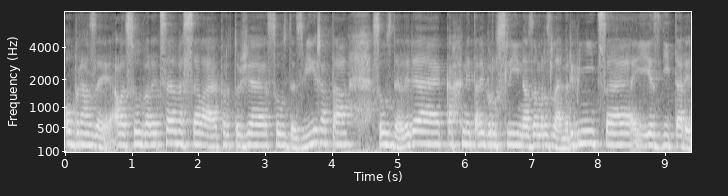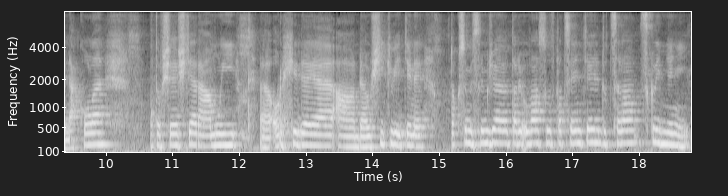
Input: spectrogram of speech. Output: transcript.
obrazy, ale jsou velice veselé, protože jsou zde zvířata, jsou zde lidé, kachny tady bruslí na zamrzlém rybníce, jezdí tady na kole. To vše ještě rámují eh, orchideje a další květiny tak si myslím, že tady u vás jsou v pacienti docela sklidnění.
